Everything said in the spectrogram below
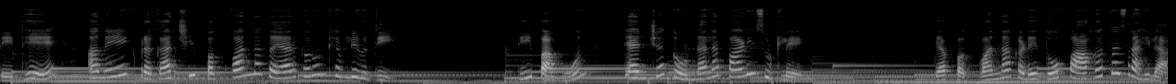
तेथे अनेक प्रकारची पक्वांना तयार करून ठेवली होती. ती पाहून त्यांच्या तोंडाला पाणी सुटले. त्या पक्वांनाकडे तो पाहतच राहिला.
